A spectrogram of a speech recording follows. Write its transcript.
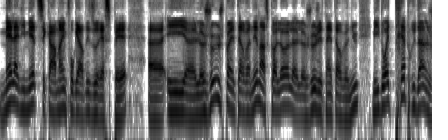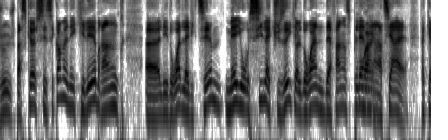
Mais la limite, c'est quand même, faut garder du respect. Euh, et euh, le juge peut intervenir dans ce cas-là. Le, le juge est intervenu, mais il doit être très prudent, le juge, parce que c'est c'est comme un équilibre entre euh, les droits de la victime, mais il y a aussi l'accusé qui a le droit à une défense pleine Ouais. et entière. Fait que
